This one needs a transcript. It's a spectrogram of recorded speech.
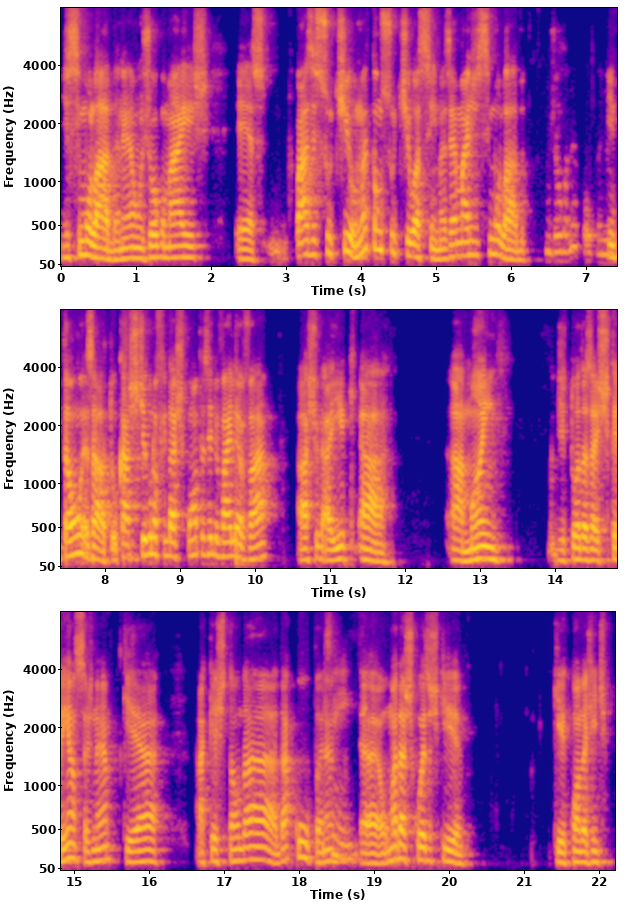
dissimulada, né? Um jogo mais é, quase sutil. Não é tão sutil assim, mas é mais dissimulado. Um jogo não é culpa. Né? Então, exato. O castigo, no fim das contas, ele vai levar, acho aí a a mãe de todas as crenças, né? Que é a questão da, da culpa, né? Sim. É, uma das coisas que que quando a gente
